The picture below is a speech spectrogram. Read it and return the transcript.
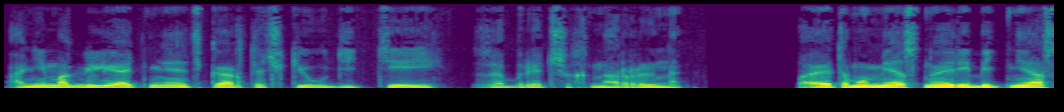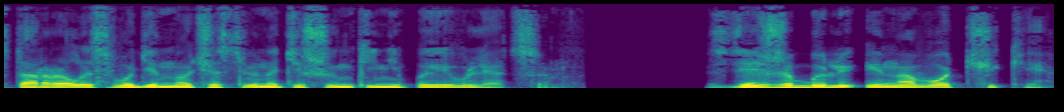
они могли отнять карточки у детей, забредших на рынок. Поэтому местная ребятня старалась в одиночестве на Тишинке не появляться. Здесь же были и наводчики.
